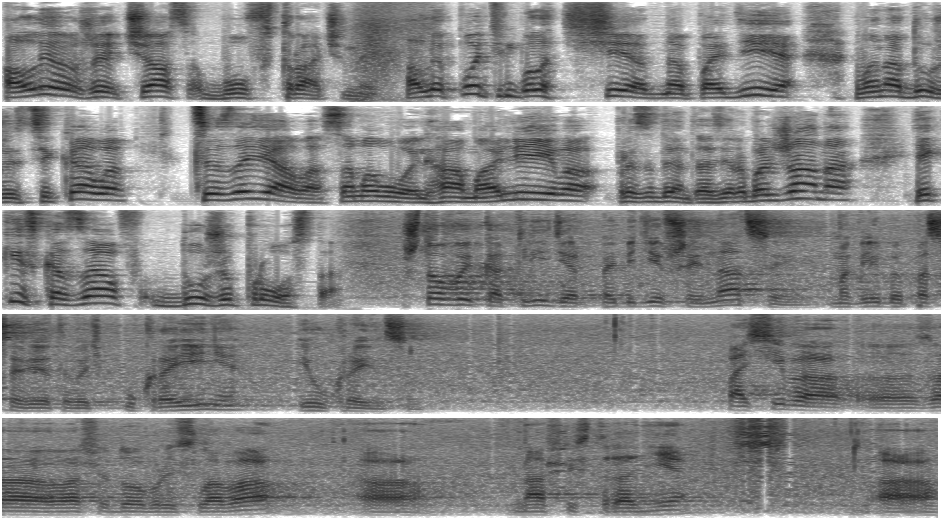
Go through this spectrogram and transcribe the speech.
але вже час був втрачений. Але потім була ще одна подія, вона дуже цікава. Це заява самого Ільгама Алієва, президента Азербайджана, який сказав дуже просто: Что вы, как лидер победившей нации, могли бы посоветовать Украине и украинцам? Спасибо э, за ваши добрые слова о нашей стране, о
